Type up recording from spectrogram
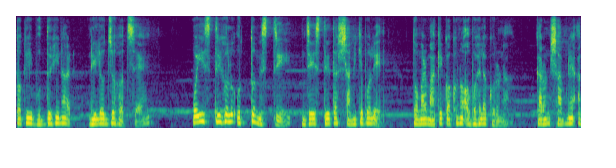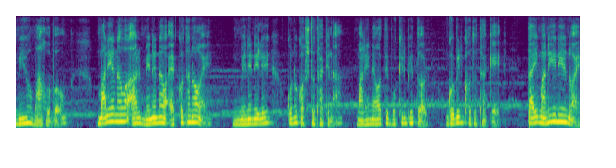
ততই বুদ্ধিহীন আর নির্লজ্জ হচ্ছে। ওই স্ত্রী হলো উত্তম স্ত্রী। যে স্ত্রী তার স্বামীকে বলে, তোমার মাকে কখনো অবহেলা করো না, কারণ সামনে আমিও মা হব। মানিয়ে নেওয়া আর মেনে নেওয়া এক কথা নয়, মেনে নিলে কোনো কষ্ট থাকে না। মানিয়ে নেওয়াতে বুকের ভেতর গভীর ক্ষত থাকে। তাই মানিয়ে নিয়ে নয়,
